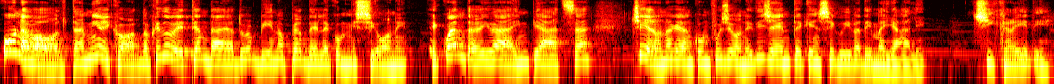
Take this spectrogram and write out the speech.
Una volta mi ricordo che dovetti andare ad Urbino per delle commissioni e quando arrivai in piazza c'era una gran confusione di gente che inseguiva dei maiali. Ci credi?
